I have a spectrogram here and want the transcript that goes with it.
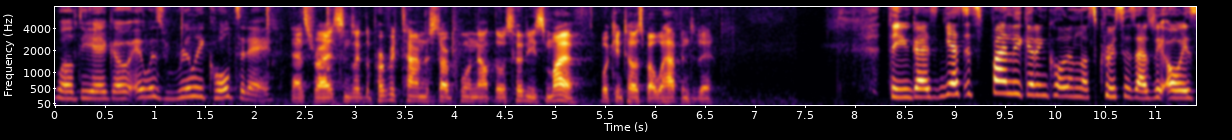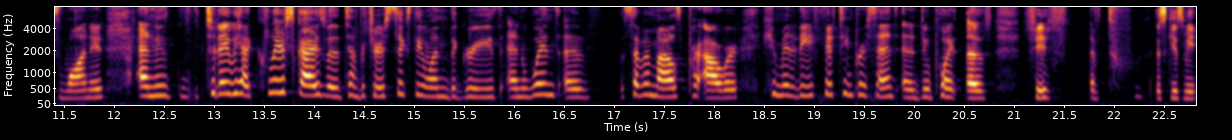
Well, Diego, it was really cold today. That's right. It seems like the perfect time to start pulling out those hoodies. Maya, what can you tell us about what happened today? Thank you guys. Yes, it's finally getting cold in Las Cruces as we always wanted. And today we had clear skies with a temperature of 61 degrees and winds of 7 miles per hour, humidity 15% and a dew point of 5 of excuse me,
